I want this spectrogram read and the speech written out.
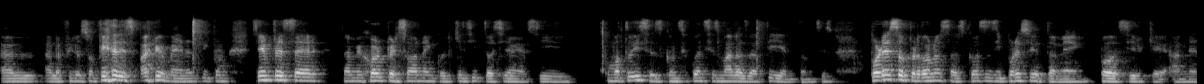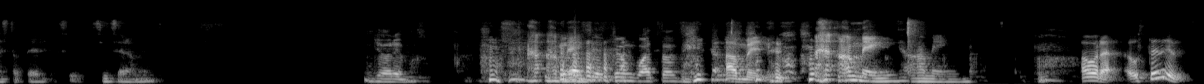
al, a la filosofía de Spider-Man, así como siempre ser la mejor persona en cualquier situación, así como tú dices, consecuencias malas a ti. Entonces, por eso perdono esas cosas y por eso yo también puedo decir que amé esta peli, sí, sinceramente. Lloremos. Amén. John Watson. Amén. Amén. Amén. Ahora, ¿a ustedes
